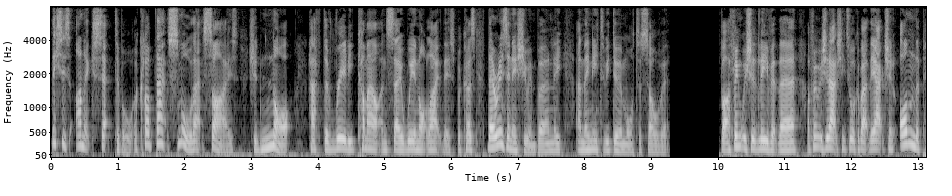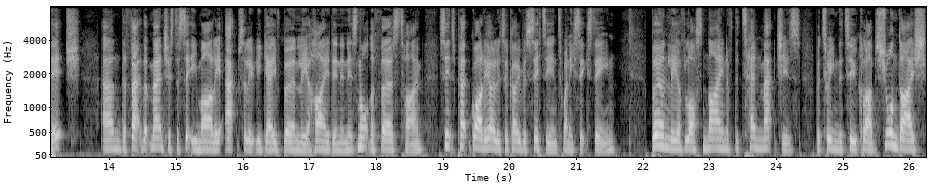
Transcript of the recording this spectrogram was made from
This is unacceptable. A club that small, that size, should not have to really come out and say we're not like this because there is an issue in Burnley and they need to be doing more to solve it. But I think we should leave it there. I think we should actually talk about the action on the pitch and the fact that Manchester City Marley absolutely gave Burnley a hiding, and it's not the first time. Since Pep Guardiola took over City in 2016, Burnley have lost nine of the ten matches between the two clubs. Sean Dyche,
